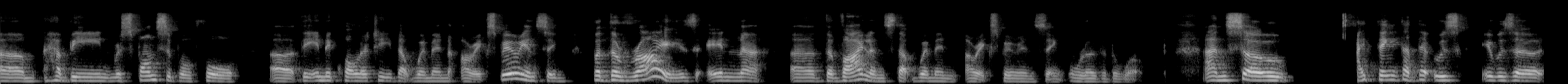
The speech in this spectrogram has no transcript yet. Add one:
um, have been responsible for uh, the inequality that women are experiencing, but the rise in uh, uh, the violence that women are experiencing all over the world. And so I think that that was it was a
